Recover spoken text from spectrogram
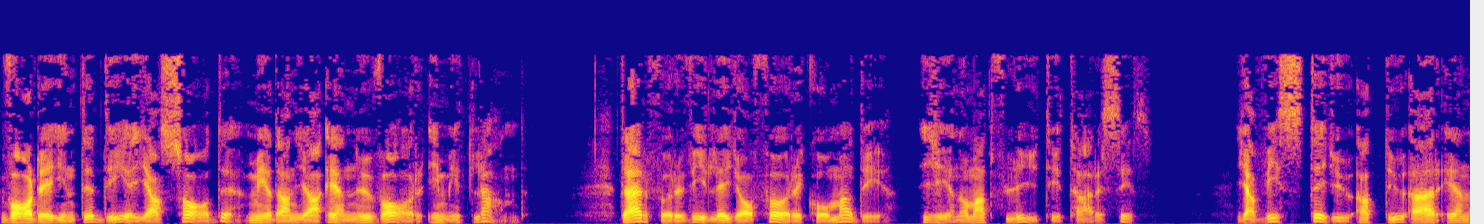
var det inte det jag sade medan jag ännu var i mitt land? Därför ville jag förekomma det genom att fly till Tarsis. Jag visste ju att du är en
